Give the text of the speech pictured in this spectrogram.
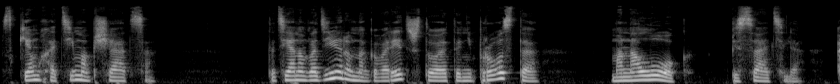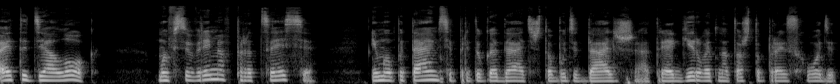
с кем хотим общаться. Татьяна Владимировна говорит, что это не просто монолог писателя, а это диалог. Мы все время в процессе, и мы пытаемся предугадать, что будет дальше, отреагировать на то, что происходит.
